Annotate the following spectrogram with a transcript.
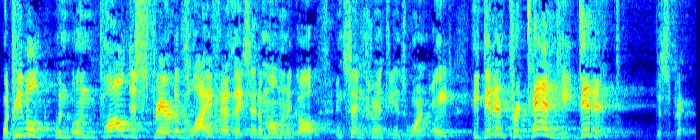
when people, when, when Paul despaired of life, as I said a moment ago in 2 Corinthians 1 8, he didn't pretend he didn't despair.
